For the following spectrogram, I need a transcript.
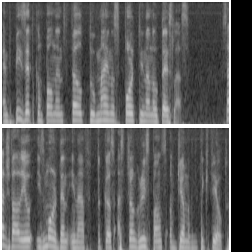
and BZ component fell to minus 40 nanoteslas. Such value is more than enough to cause a strong response of geomagnetic field.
